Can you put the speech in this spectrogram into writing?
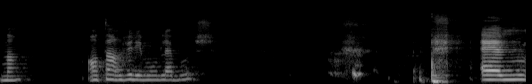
Non? On t'a enlevé les mots de la bouche? Euh,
